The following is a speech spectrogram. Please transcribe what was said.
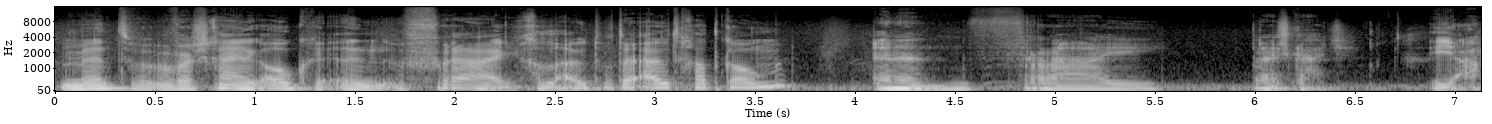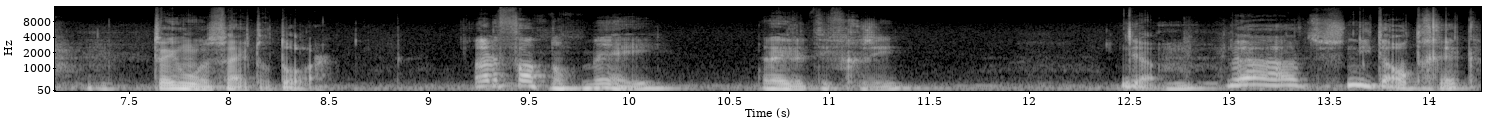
met waarschijnlijk ook een fraai geluid wat eruit gaat komen. En een fraai prijskaartje. Ja, 250 dollar. Oh, dat valt nog mee, relatief gezien. Ja, ja het is niet al te gek.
